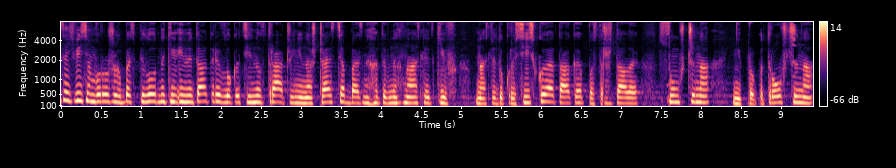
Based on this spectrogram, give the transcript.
38 ворожих безпілотників-імітаторів локаційно втрачені. На щастя, без негативних наслідків. Внаслідок російської атаки постраждали Сумщина, Дніпропетровщина,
